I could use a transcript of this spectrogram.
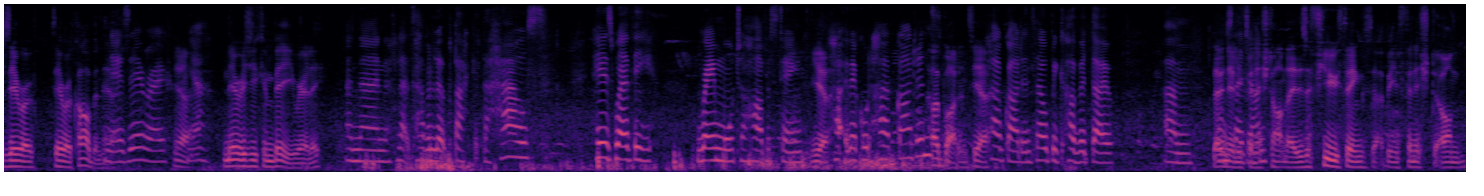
zero, zero carbon here. Near zero. Yeah. yeah. Near as you can be, really. And then let's have a look back at the house. Here's where the rainwater harvesting. Yeah. They're called herb gardens. Herb gardens, yeah. Herb gardens. They'll be covered though. Um, They're nearly they're done. finished, aren't they? There's a few things that have been finished on.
